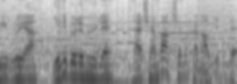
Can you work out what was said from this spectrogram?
Bir Rüya yeni bölümüyle Perşembe akşamı Kanal 7'de.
